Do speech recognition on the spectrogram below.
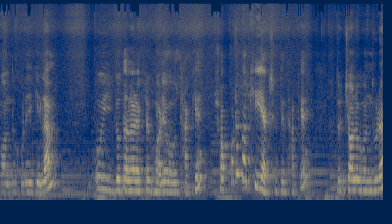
বন্ধ করে গেলাম। ওই দোতলার একটা ঘরে ও থাকে, সবকটা পাখি একসাথে থাকে। তো চলো বন্ধুরা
